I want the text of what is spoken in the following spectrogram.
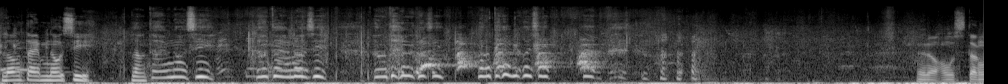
Long time no see. Long time no see. Long time no see. Long time no see. Long time no see. ano, kamustang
